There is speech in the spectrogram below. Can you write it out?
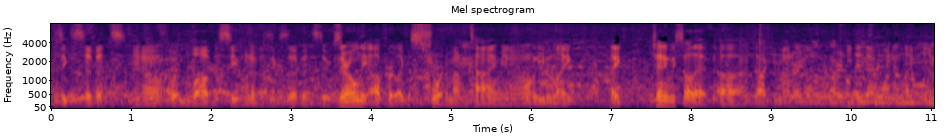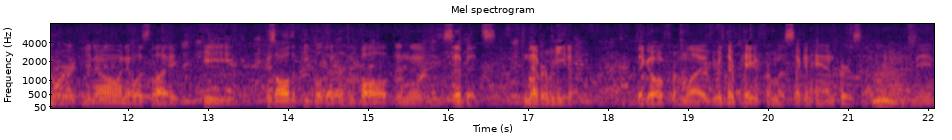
his exhibits. You know, I would love to see one of his exhibits, dude, because they're only up for like a short amount of time. You know, even like like. Jenny, we saw that uh, documentary on there where he did that one in like New York, you know, and it was like he, because all the people that are involved in the exhibits never meet him. They go from like you're, they're paid from a secondhand person, you know what I mean?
